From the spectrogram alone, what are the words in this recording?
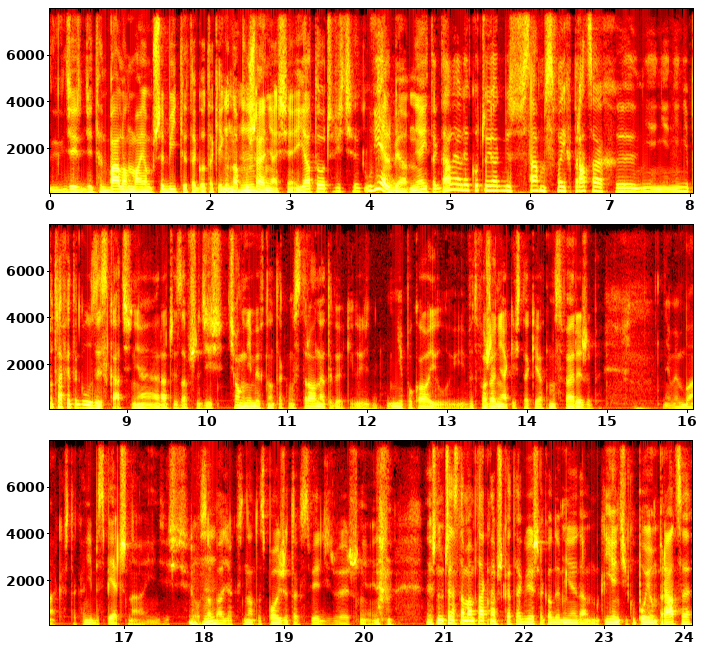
gdzie, gdzie ten balon mają przebity tego takiego napuszenia się. I ja to oczywiście uwielbiam, nie? I tak dalej, ale kurczę, jakby sam w swoich pracach y, nie, nie, nie, nie potrafię tego uzyskać, nie? Raczej zawsze gdzieś ciągnie mnie w tą taką stronę tego jakiegoś niepokoju i wytworzenia jakiejś takiej atmosfery, żeby nie wiem, była jakaś taka niebezpieczna i gdzieś osoba jak na to spojrzy, tak stwierdzi, że wiesz, nie. Zresztą często mam tak na przykład, jak wiesz, jak ode mnie tam klienci kupują pracę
